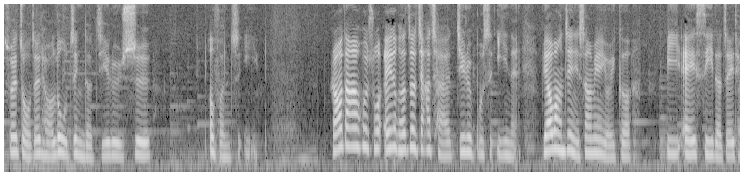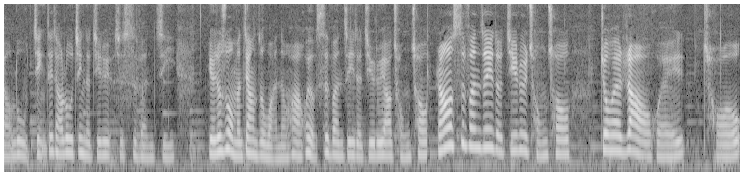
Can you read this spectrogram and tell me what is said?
所以走这条路径的几率是。二分之一，然后大家会说，哎，可是这加起来几率不是一呢？不要忘记你上面有一个 B A C 的这一条路径，这条路径的几率也是四分之一，也就是我们这样子玩的话，会有四分之一的几率要重抽，然后四分之一的几率重抽就会绕回头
